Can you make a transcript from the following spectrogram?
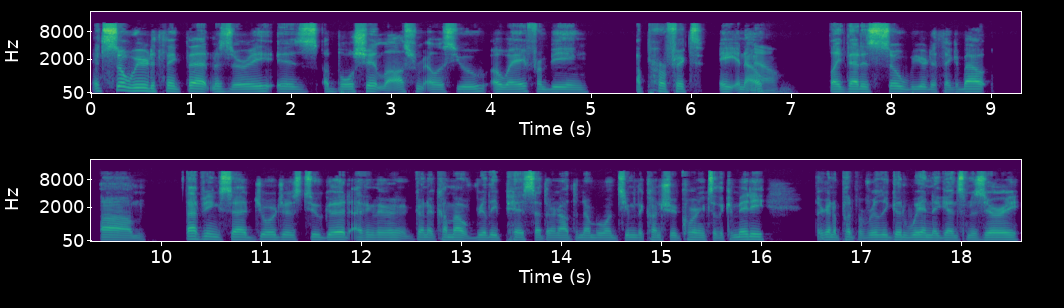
It's so weird to think that Missouri is a bullshit loss from LSU away from being a perfect eight and zero. Oh. Like that is so weird to think about. Um, that being said, Georgia is too good. I think they're going to come out really pissed that they're not the number one team in the country according to the committee. They're going to put up a really good win against Missouri.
